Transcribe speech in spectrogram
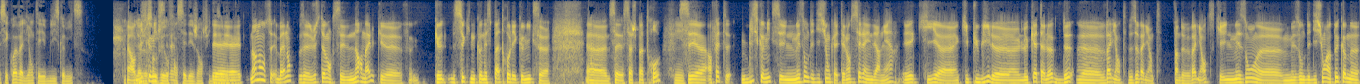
c'est quoi Valiant et Bliss Comics? Alors, Là, je Comics, que je vais offenser des gens, je suis désolé. non, non, ben non, justement, c'est normal que que ceux qui ne connaissent pas trop les comics euh, euh sachent pas trop. Mm. C'est euh, en fait Bliss Comics, c'est une maison d'édition qui a été lancée l'année dernière et qui euh, qui publie le, le catalogue de Valiant, The Valiant, enfin de Valiant, qui est une maison maison d'édition un peu comme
